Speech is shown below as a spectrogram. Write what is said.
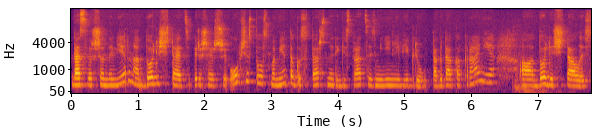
Да, совершенно верно. Доля считается перешедшей обществу с момента государственной регистрации изменений в ЕГРЮ, тогда как ранее а, доля считалась,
